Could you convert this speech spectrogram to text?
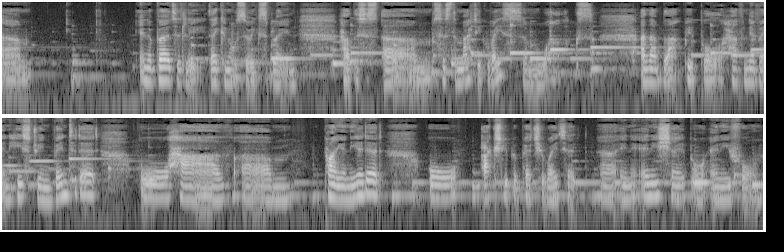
um, inadvertently, they can also explain how this um, systematic racism works, and that black people have never in history invented it or have um, pioneered it or actually perpetuated uh, in any shape or any form.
